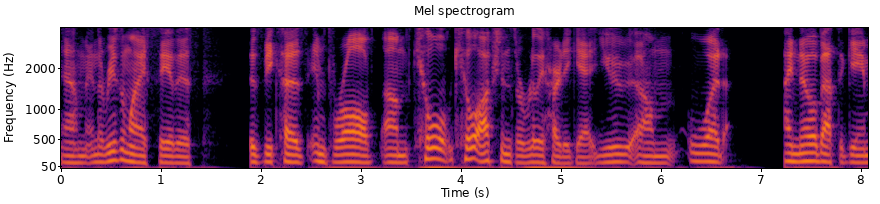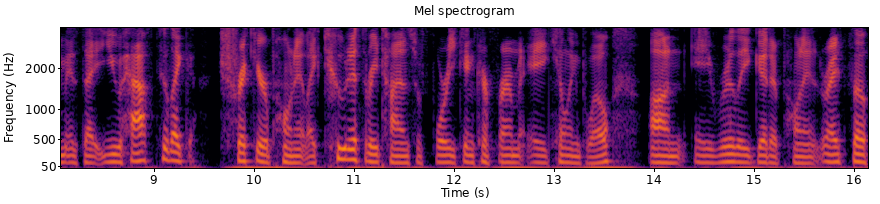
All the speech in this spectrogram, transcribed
Um, and the reason why I say this is because in brawl, um, kill kill options are really hard to get. You um, what I know about the game is that you have to like trick your opponent like two to three times before you can confirm a killing blow on a really good opponent, right? So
